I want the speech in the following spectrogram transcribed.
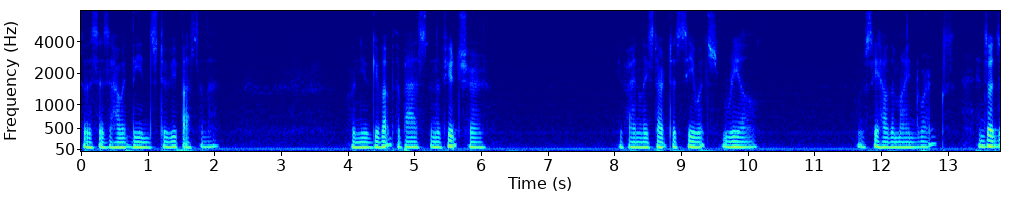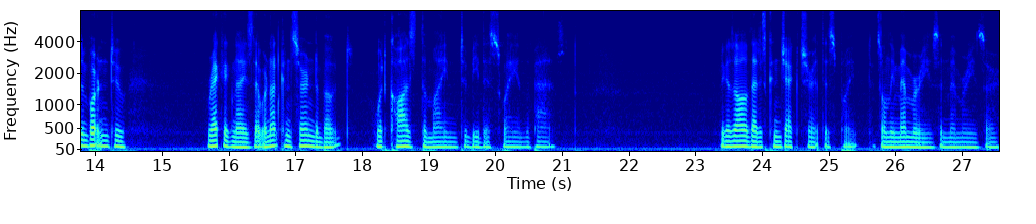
So this is how it leads to vipassana. When you give up the past and the future, you finally start to see what's real. You see how the mind works. And so it's important to recognize that we're not concerned about what caused the mind to be this way in the past. Because all of that is conjecture at this point. It's only memories, and memories are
